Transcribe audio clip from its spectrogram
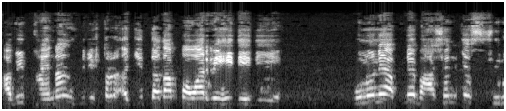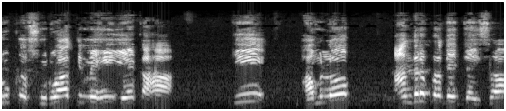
अभी फाइनेंस मिनिस्टर अजीत दादा पवार ने ही दे दी है। उन्होंने अपने भाषण के शुरू शुरुआत में ही ये कहा कि हम लोग आंध्र प्रदेश जैसा,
